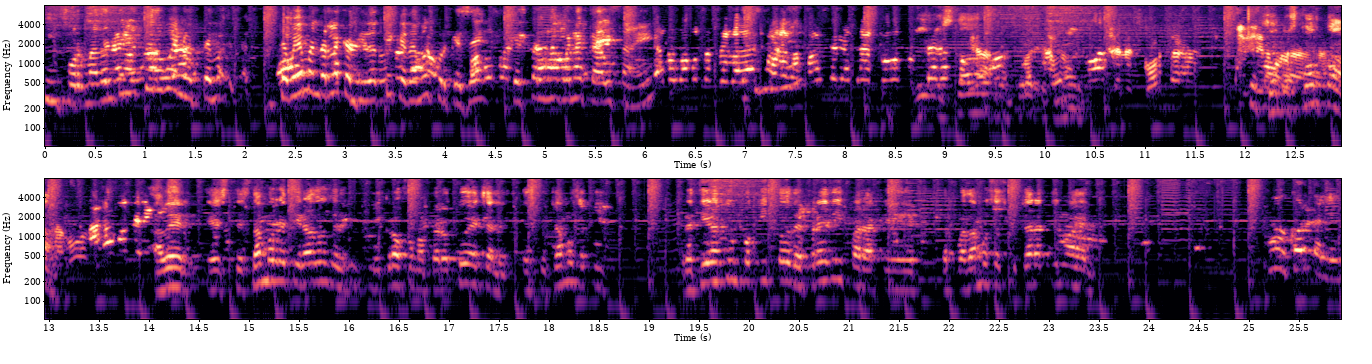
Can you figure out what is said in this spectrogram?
informado anterior, pero bueno, te, te voy a mandar la cantidad que quedamos porque sé que es para una buena causa, ¿eh? Ya nos vamos a trasladar para la parte de atrás todos Sí, ustedes. está se les corta. Se nos corta. A ver, este, estamos retirados del micrófono, pero tú échale, te escuchamos aquí. Retírate un poquito de Freddy para que te podamos escuchar a ti, Noel. No, córtale,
